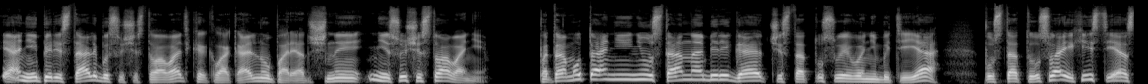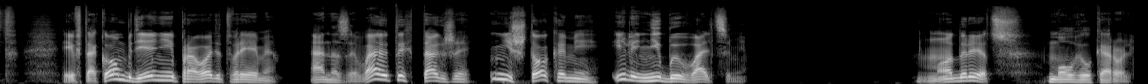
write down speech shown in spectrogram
и они перестали бы существовать как локально упорядоченные несуществования. Потому-то они неустанно оберегают чистоту своего небытия, пустоту своих естеств, и в таком бдении проводят время, а называют их также ништоками или небывальцами». «Мудрец», — молвил король.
